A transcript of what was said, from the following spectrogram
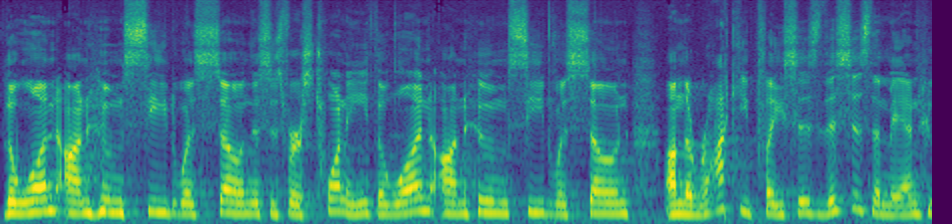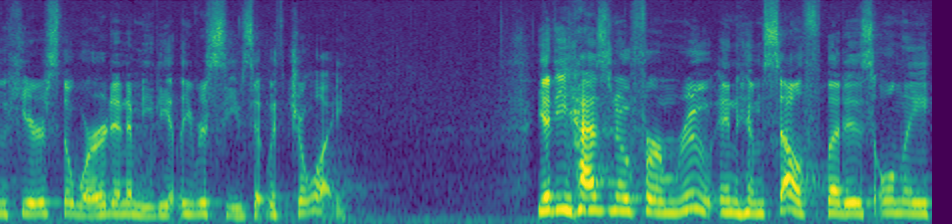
The one on whom seed was sown, this is verse 20, the one on whom seed was sown on the rocky places, this is the man who hears the word and immediately receives it with joy. Yet he has no firm root in himself, but is only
